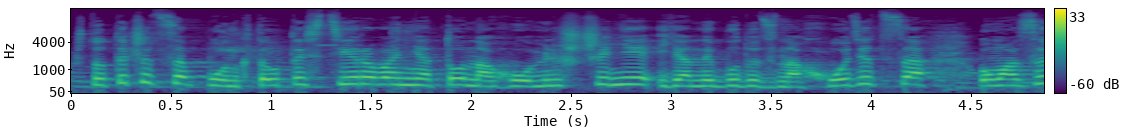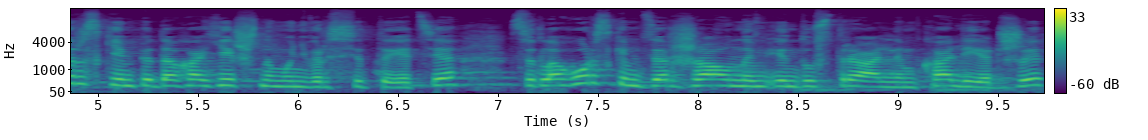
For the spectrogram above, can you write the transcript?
Што тычыцца пунктаў тэсціравання, то на гомельшчыне Гомельшчыне яны будуць знаходзіцца ў мазырскім педагагічным універсітэце, светлагорскім дзяржаўным індустрыяльным каледжы,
